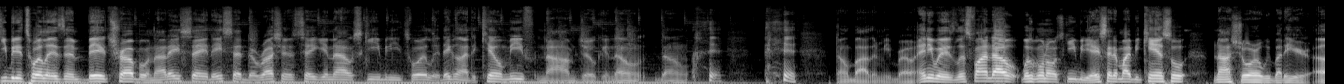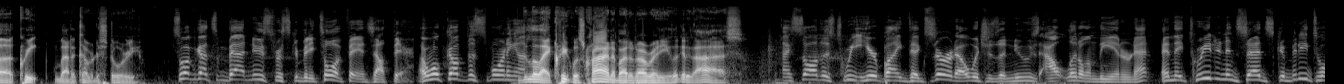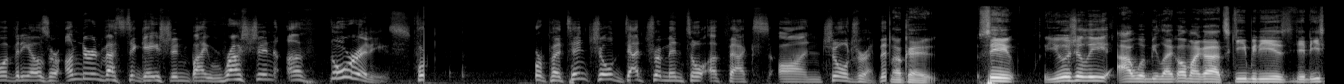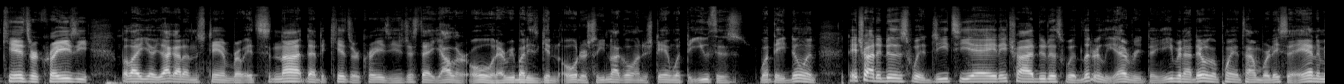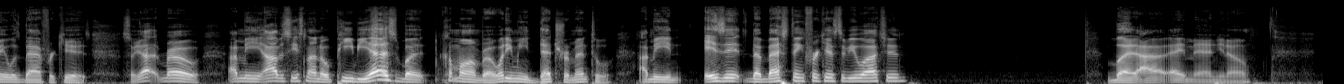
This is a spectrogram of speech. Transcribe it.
Skibidi Toilet is in big trouble. Now they say they said the Russians taking out Skibidi Toilet. They gonna have to kill me. For, nah, I'm joking. Don't don't don't bother me, bro. Anyways, let's find out what's going on with Skibidi. They said it might be canceled. Not sure. We about to hear. Uh, Creek about to cover the story. So I've got some bad news for Skibidi Toilet fans out there. I woke up this morning. It looked like Creek was crying about it already. Look at his eyes. I saw this tweet here by Dexerto, which is a news outlet on the internet, and they tweeted and said Skibidi toilet videos are under investigation by Russian authorities for, for potential detrimental effects on children. Okay, see, usually I would be like, oh my god, Skibidi is these kids are crazy. But like, yo, y'all gotta understand, bro. It's not that the kids are crazy. It's just that y'all are old. Everybody's getting older, so you're not gonna understand what the youth is, what they doing. They try to do this with GTA. They try to do this with literally everything. Even at, there was a point in time where they said anime was bad for kids. So yeah, bro. I mean, obviously it's not no PBS, but come on, bro. What do you mean detrimental? I mean, is it the best thing for kids to be watching? But I, hey, man, you know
